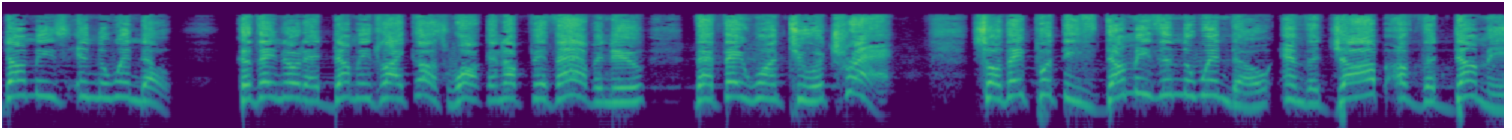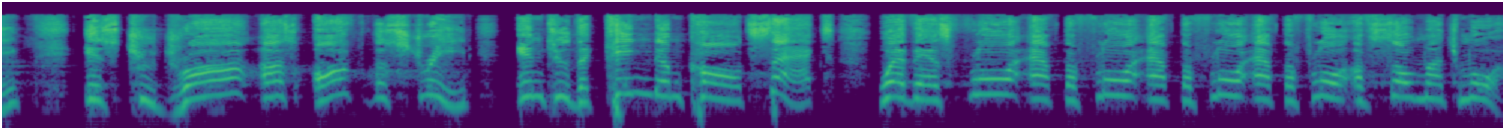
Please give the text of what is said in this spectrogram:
dummies in the window? Because they know that dummies like us walking up Fifth Avenue that they want to attract. So they put these dummies in the window, and the job of the dummy is to draw us off the street into the kingdom called Saks, where there's floor after floor after floor after floor of so much more.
